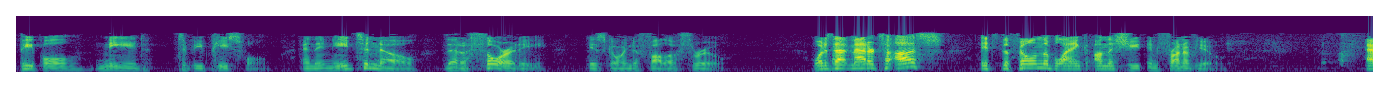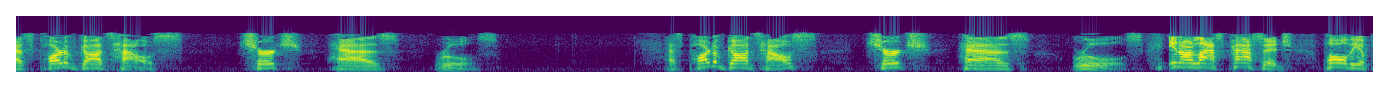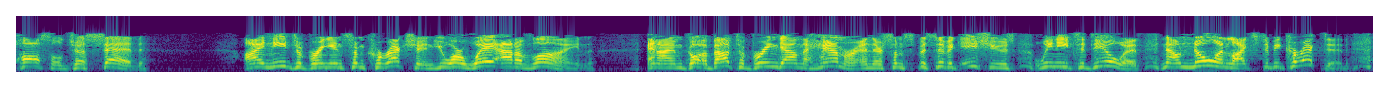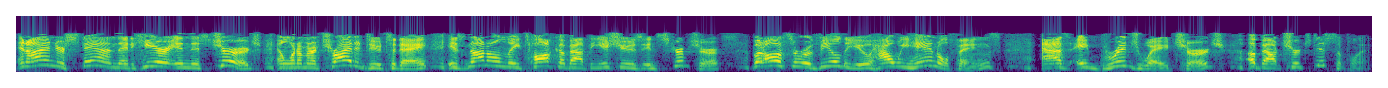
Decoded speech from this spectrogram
People need to be peaceful. And they need to know that authority is going to follow through. What does that matter to us? It's the fill in the blank on the sheet in front of you. As part of God's house, church has rules. As part of God's house, church has rules. In our last passage, Paul the Apostle just said, I need to bring in some correction. You are way out of line. And I'm go- about to bring down the hammer, and there's some specific issues we need to deal with. Now, no one likes to be corrected. And I understand that here in this church, and what I'm going to try to do today is not only talk about the issues in Scripture, but also reveal to you how we handle things as a bridgeway church about church discipline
